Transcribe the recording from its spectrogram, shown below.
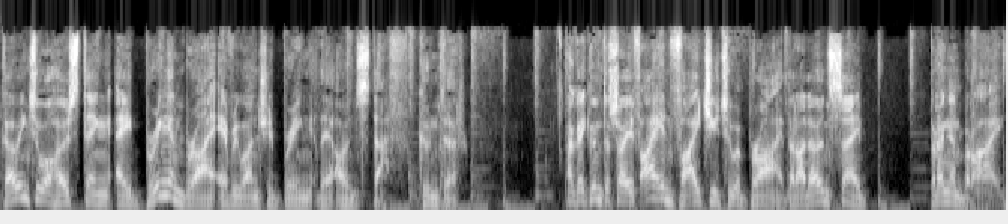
Going to or hosting a bring and braai, everyone should bring their own stuff. Gunther. Okay, Gunther, so if I invite you to a braai, but I don't say bring and braai,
